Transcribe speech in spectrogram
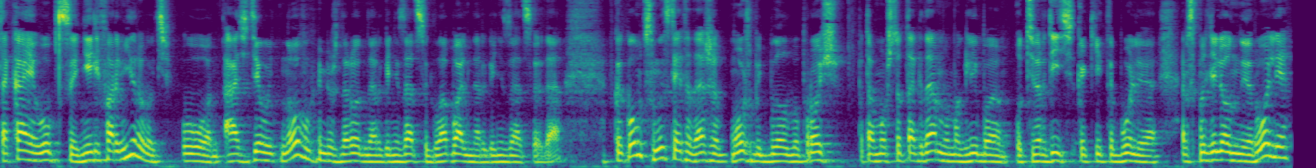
такая опция не реформировать ООН, а сделать новую международную организацию, глобальную организацию, да, в каком-то смысле это даже, может быть, было бы проще, потому что тогда мы могли бы утвердить какие-то более распределенные роли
